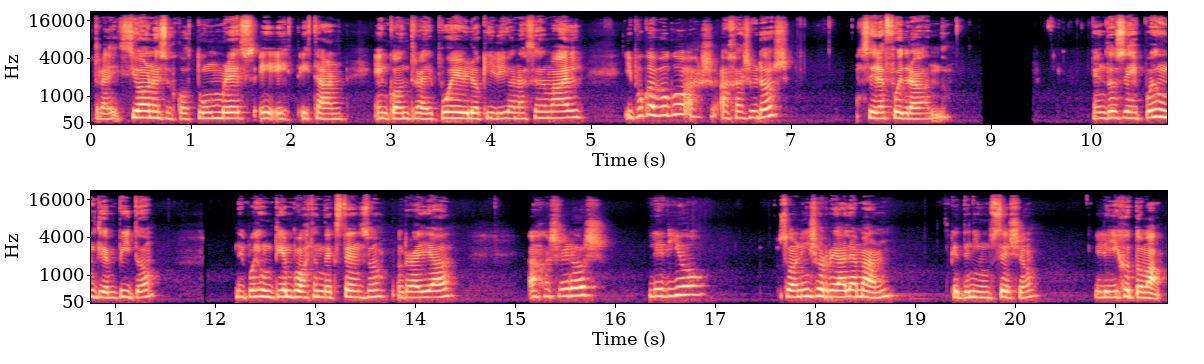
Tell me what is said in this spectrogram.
tradiciones, sus costumbres, e, estaban en contra del pueblo, que le iban a hacer mal, y poco a poco a Hashverosh se la fue tragando. Entonces, después de un tiempito, después de un tiempo bastante extenso, en realidad, a Hashverosh le dio su anillo real a Man, que tenía un sello, y le dijo, toma,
